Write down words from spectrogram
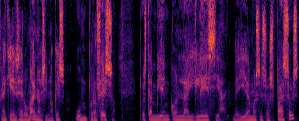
aquí el ser humano, sino que es un proceso. Pues también con la iglesia. Veíamos esos pasos,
